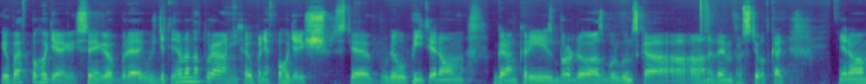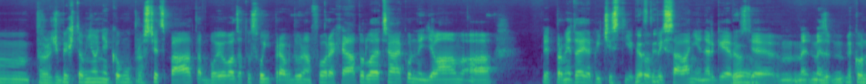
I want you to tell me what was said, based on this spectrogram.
Je úplně v pohodě, když se někdo bude uždět jenom na naturálních, je úplně v pohodě, když prostě budou pít jenom Grand Cru z Bordeaux a z Burgundska a, a nevím, prostě odkaď. Jenom proč bych to měl někomu prostě spát a bojovat za tu svoji pravdu na forech. Já tohle třeba jako nedělám a pro mě to je takový čistý jako Jasně. vysávání energie jo, prostě me, mezi, jako, uh,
